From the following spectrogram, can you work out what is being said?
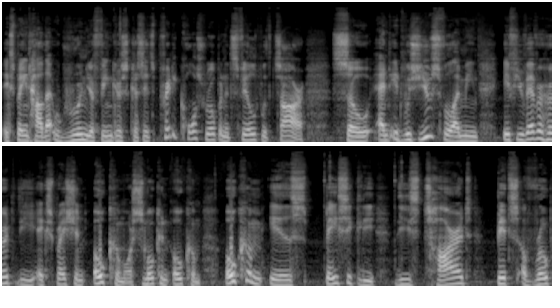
explained how that would ruin your fingers because it's pretty coarse rope and it's filled with tar. So, and it was useful. I mean, if you've ever heard the expression oakum or smoking oakum, oakum is basically these tarred bits of rope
